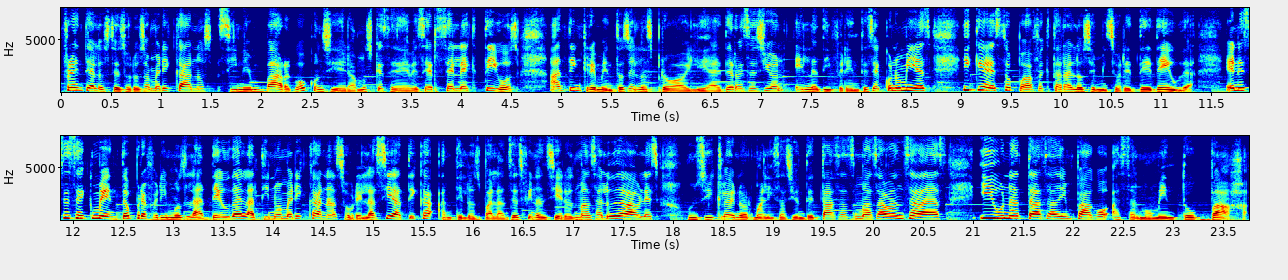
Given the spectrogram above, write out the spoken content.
frente a los tesoros americanos, sin embargo consideramos que se debe ser selectivos ante incrementos en las probabilidades de recesión en las diferentes economías y que esto pueda afectar a los emisores de deuda. En este segmento preferimos la deuda latinoamericana sobre la asiática ante los balances financieros más saludables, un ciclo de normalización de tasas más avanzadas y una tasa de impago hasta el momento baja.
